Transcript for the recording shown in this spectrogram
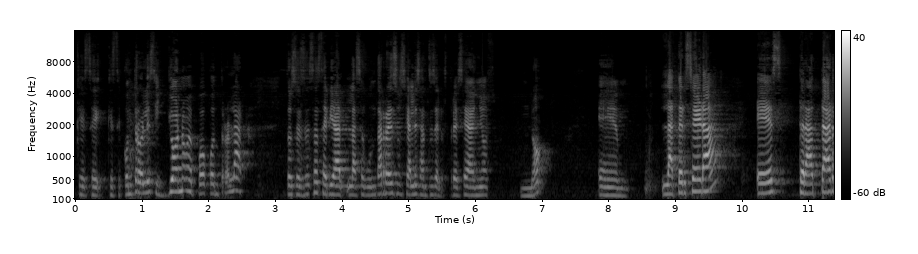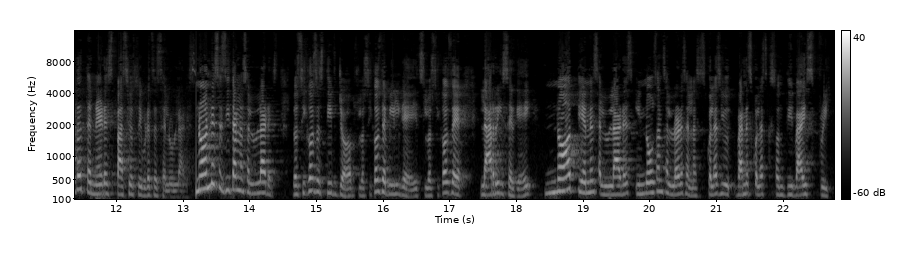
que se, que se controle si yo no me puedo controlar? Entonces, esa sería la segunda, redes sociales antes de los 13 años, no. Em, la tercera es tratar de tener espacios libres de celulares. No necesitan los celulares. Los hijos de Steve Jobs, los hijos de Bill Gates, los hijos de Larry Sergey no tienen celulares y no usan celulares en las escuelas y van a escuelas que son device free.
